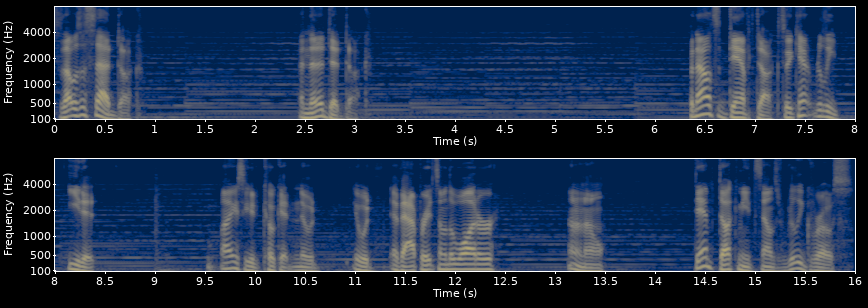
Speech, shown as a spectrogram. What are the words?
So that was a sad duck. And then a dead duck. But now it's a damp duck, so you can't really eat it. I guess you could cook it and it would it would evaporate some of the water. I don't know. Damp duck meat sounds really gross.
